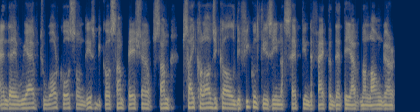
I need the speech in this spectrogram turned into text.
and uh, we have to work also on this because some patients, have some psychological difficulties in accepting the fact that they are no longer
